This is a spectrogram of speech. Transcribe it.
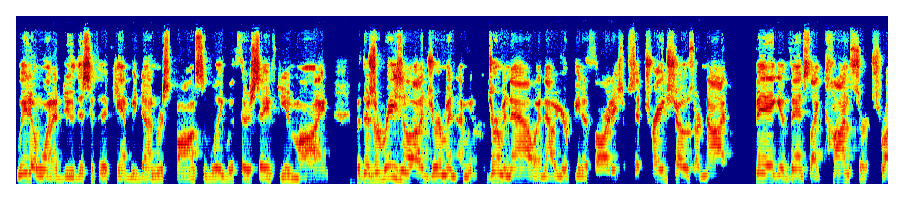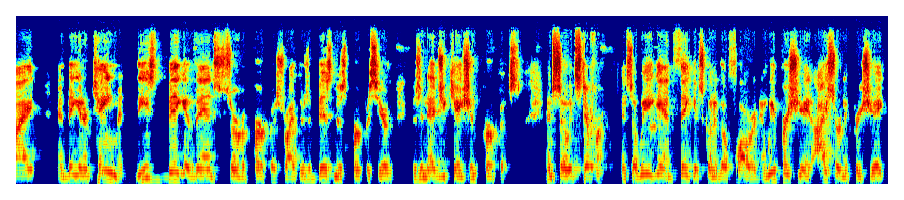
We don't want to do this if it can't be done responsibly with their safety in mind. But there's a reason a lot of German, I mean, German now and now European authorities have said trade shows are not big events like concerts, right? And big entertainment. These big events serve a purpose, right? There's a business purpose here, there's an education purpose. And so it's different. And so we, again, think it's going to go forward. And we appreciate, I certainly appreciate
